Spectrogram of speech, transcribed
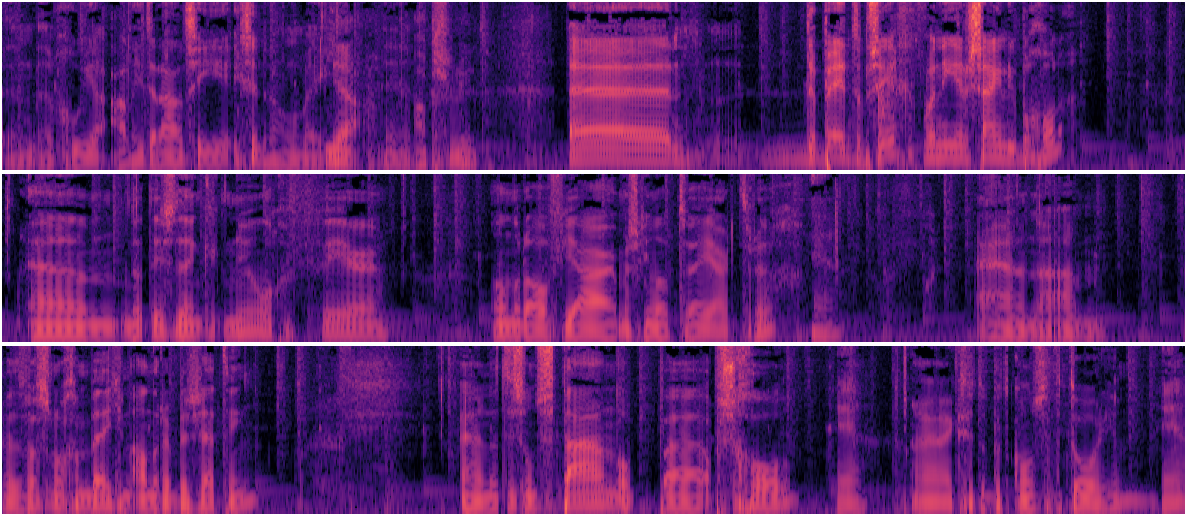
een goede alliteratie is het wel een beetje. Ja. absoluut. Uh, de band op zich, wanneer zijn jullie begonnen? Um, dat is denk ik nu ongeveer anderhalf jaar, misschien wel twee jaar terug. Ja. En um, het was nog een beetje een andere bezetting. En dat is ontstaan op, uh, op school. Ja. Uh, ik zit op het conservatorium, ja.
